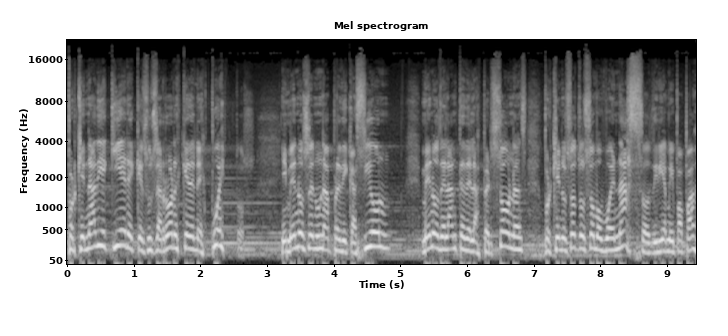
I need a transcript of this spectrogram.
Porque nadie quiere que sus errores queden expuestos, y menos en una predicación menos delante de las personas, porque nosotros somos buenazos, diría mi papá,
